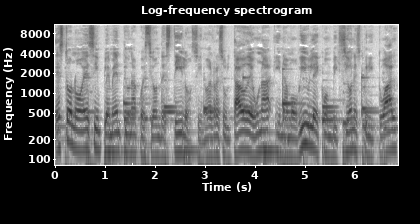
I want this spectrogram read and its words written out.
Esto no es simplemente una cuestión de estilo, sino el resultado de una inamovible convicción espiritual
